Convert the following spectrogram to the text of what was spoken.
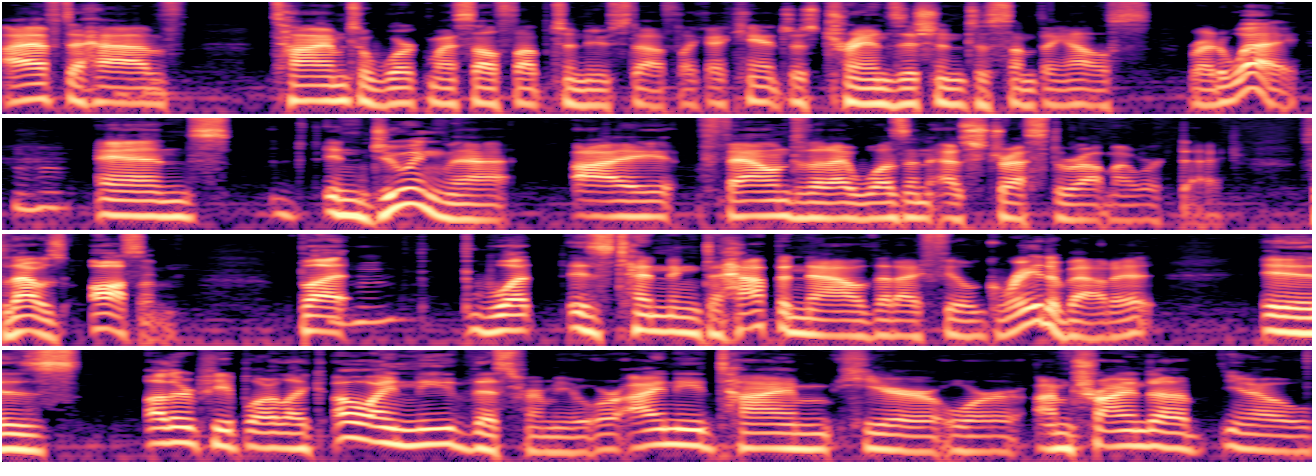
I have to have time to work myself up to new stuff. Like I can't just transition to something else right away. Mm-hmm. And in doing that, I found that I wasn't as stressed throughout my workday. So that was awesome. But Mm-hmm. what is tending to happen now that I feel great about it is other people are like, "Oh, I need this from you," or "I need time here," or "I'm trying to, you know,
